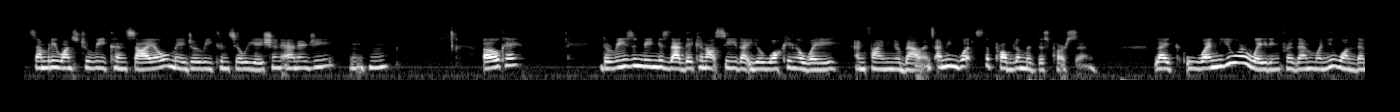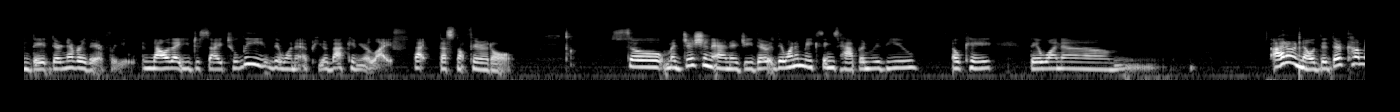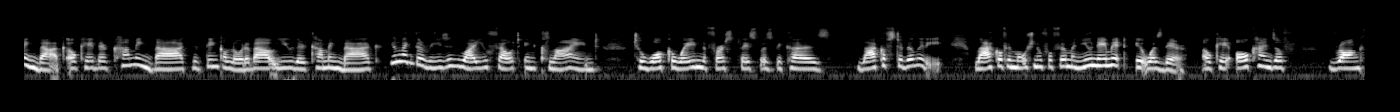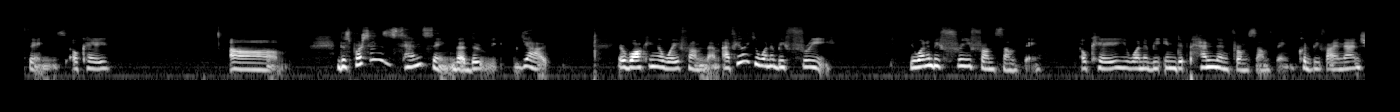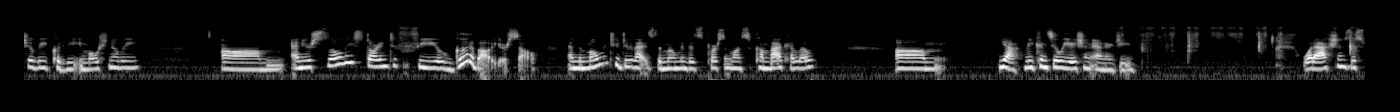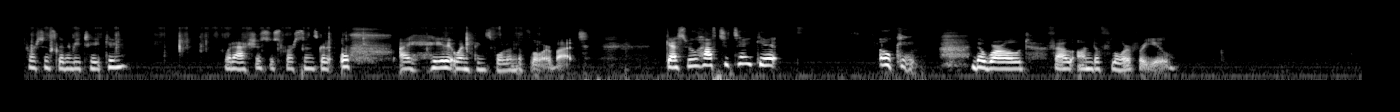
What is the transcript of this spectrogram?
somebody wants to reconcile, major reconciliation energy. Mm-hmm. Okay. The reason being is that they cannot see that you're walking away and finding your balance. I mean, what's the problem with this person? Like when you are waiting for them when you want them they they're never there for you and now that you decide to leave they want to appear back in your life that that's not fair at all so magician energy they they want to make things happen with you okay they want to um, I don't know that they're coming back. Okay, they're coming back. They think a lot about you. They're coming back. Feel like the reason why you felt inclined to walk away in the first place was because lack of stability, lack of emotional fulfillment, you name it, it was there. Okay, all kinds of wrong things. Okay. Um, this person is sensing that the yeah, you're walking away from them. I feel like you want to be free. You want to be free from something. Okay, you want to be independent from something. Could be financially, could be emotionally. Um, and you're slowly starting to feel good about yourself and the moment you do that is the moment this person wants to come back. Hello. Um, yeah, reconciliation energy. What actions this person is going to be taking? What actions this person is going to. Oof, I hate it when things fall on the floor, but guess we'll have to take it. Okay. The world fell on the floor for you.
